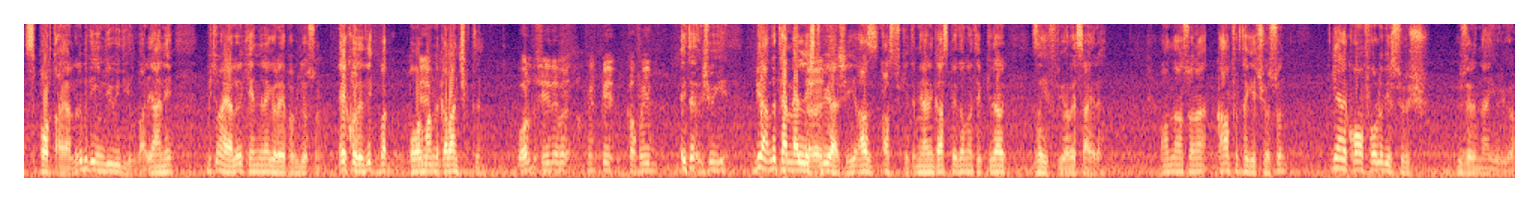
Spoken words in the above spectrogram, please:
sport ayarları bir de individual var. Yani bütün ayarları kendine göre yapabiliyorsun. Eco dedik bak ormanlık alan çıktı. Bu arada şeyde böyle hafif bir kafayı E tabii çünkü bir anda tembelleştiriyor her şeyi. Az az tüketim. Yani gaz pedalına tepkiler zayıflıyor vesaire. Ondan sonra comfort'a geçiyorsun. Gene konforlu bir sürüş üzerinden yürüyor.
